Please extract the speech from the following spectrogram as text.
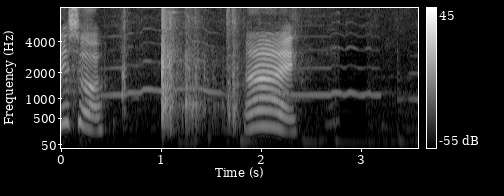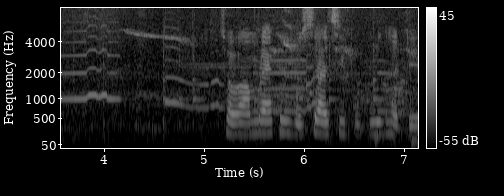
লিসো এই। চলো আমরা এখন বসে আছি পুকুর ঘাটে।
